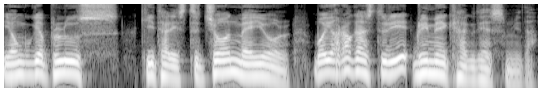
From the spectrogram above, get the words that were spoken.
영국의 블루스 기타리스트 존 메이올 뭐 여러 가수들이 리메이크하기도 했습니다.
